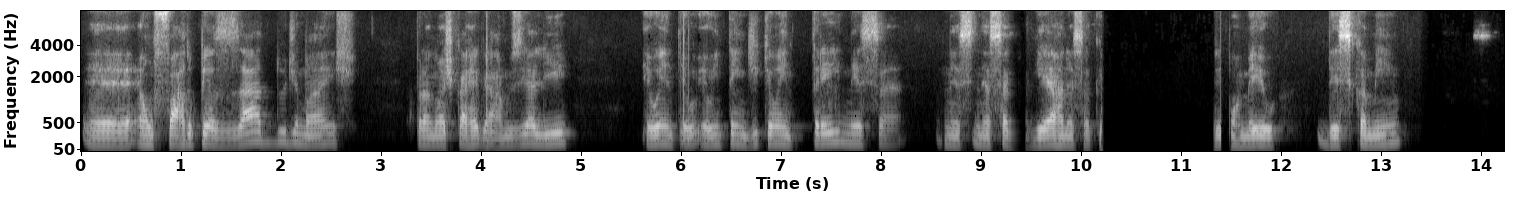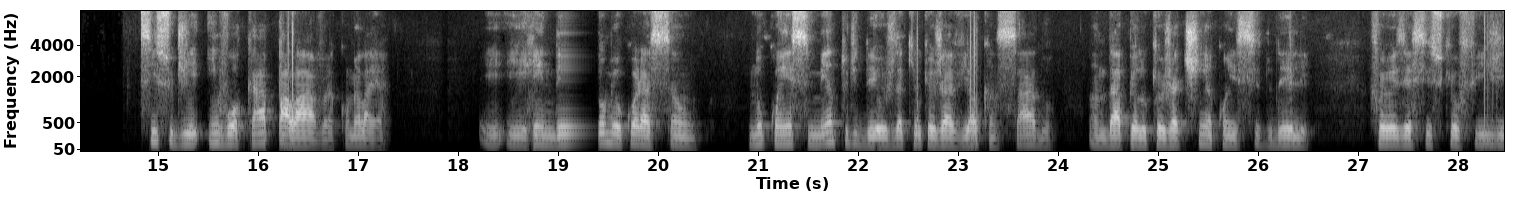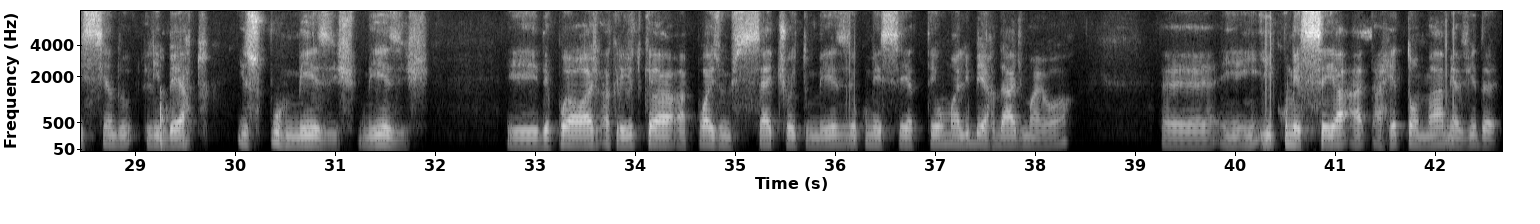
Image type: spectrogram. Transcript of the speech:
é, é um fardo pesado demais para nós carregarmos. E ali eu, eu, eu entendi que eu entrei nessa, nesse, nessa guerra, nessa por meio desse caminho, exercício de invocar a palavra como ela é e, e render o meu coração no conhecimento de Deus, daquilo que eu já havia alcançado, andar pelo que eu já tinha conhecido dele, foi o exercício que eu fiz de sendo liberto, isso por meses, meses. E depois, acredito que após uns sete, oito meses, eu comecei a ter uma liberdade maior é, e, e, comecei a, a, retomar minha vida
